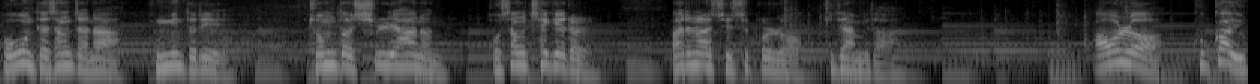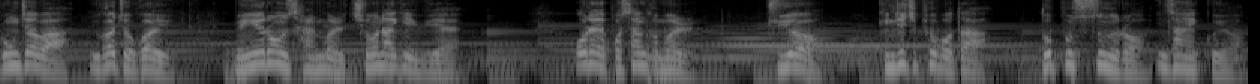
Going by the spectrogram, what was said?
보훈 대상자나 국민들이 좀 더 신뢰하는 보상 체계를 마련할 수 있을 걸로 기대합니다. 아울러 국가 유공자와 유가족의 명예로운 삶을 지원하기 위해 올해 보상금을 주요 경제 지표보다 높은 수준으로 인상했고요.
